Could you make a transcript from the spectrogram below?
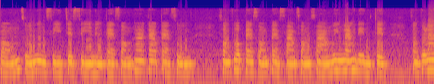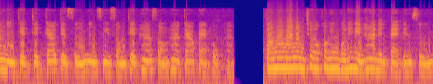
สองศูนย์หนึ่งสี่เจ็ดสี่หนึ่งแปดสองห้าเก้าแปดศูนย์สองตัวแปดสองแปดสามสองสามวิ่งล่างเด่นเจ็ด องตัวล่างหนึ่งเจ็ดเจ็ดเก้าเจ็ดศูนย์หนึ่งสี่สองเจ็ดห้าสองห้าเก้าแปดหกค่ะ ต่อมามานำโชคเขาวิ่งบนให้เด่นห้าเด่นแปดเด่นศูนย์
